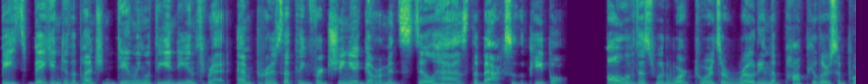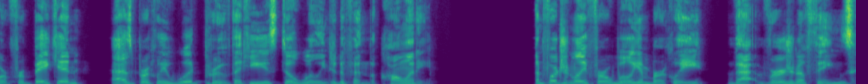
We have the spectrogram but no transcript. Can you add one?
beats Bacon to the punch in dealing with the Indian threat, and proves that the Virginia government still has the backs of the people. All of this would work towards eroding the popular support for Bacon, as Berkeley would prove that he is still willing to defend the colony. Unfortunately for William Berkeley, that version of things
